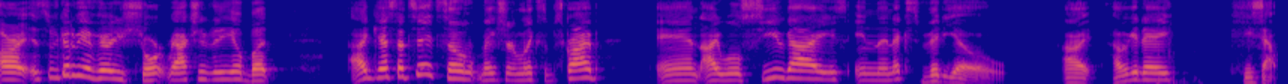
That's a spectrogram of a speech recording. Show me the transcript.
Alright, this was gonna be a very short reaction video, but I guess that's it. So make sure to like, subscribe, And I will see you guys in the next video. Alright, have a good day. Peace out.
